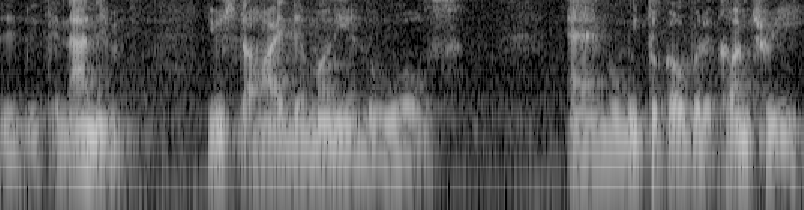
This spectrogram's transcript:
the, the Canaanim used to hide their money in the walls, and when we took over the country,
